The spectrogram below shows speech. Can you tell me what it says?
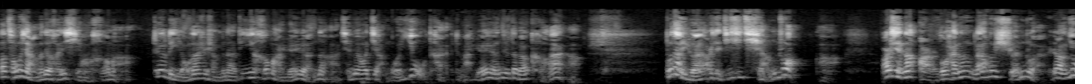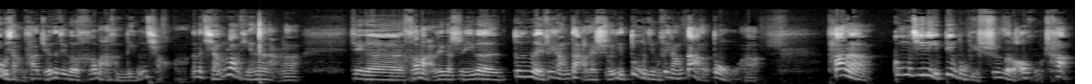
他从小呢就很喜欢河马，这个理由呢是什么呢？第一，河马圆圆的啊，前面我讲过幼态，对吧？圆圆就代表可爱啊，不但圆，而且极其强壮啊，而且呢耳朵还能来回旋转，让幼小他觉得这个河马很灵巧啊。那么强壮体现在哪儿呢？这个河马这个是一个吨位非常大，在水里动静非常大的动物啊。它呢攻击力并不比狮子、老虎差，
